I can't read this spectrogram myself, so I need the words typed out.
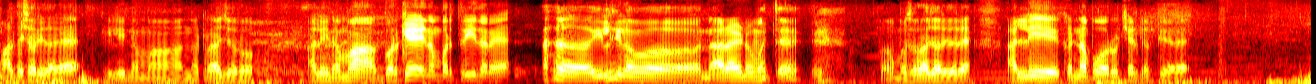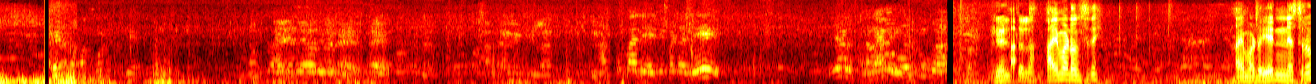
ಮಾಲ್ತೇಶ್ ಅವರು ಇದ್ದಾರೆ ಇಲ್ಲಿ ನಮ್ಮ ನಟರಾಜ್ ಅವರು ಅಲ್ಲಿ ನಮ್ಮ ಗೊರ್ಕೆ ನಂಬರ್ ತ್ರೀ ಇದ್ದಾರೆ. ಇಲ್ಲಿ ನಮ್ಮ ನಾರಾಯಣ ಮತ್ತು ಬಸವರಾಜ್ ಅವರು ಇದ್ದಾರೆ ಅಲ್ಲಿ ಕಣ್ಣಪ್ಪ ಅವರು ಚೇರ್ಗೆ ಹಾಕ್ತಿದ್ದಾರೆ. ಕೇಳ್ತಲ್ಲ? ಹಾಯ್ ಮಾಡು ಒಂದ್ಸತಿ. ಹಾಯ್ ಮಾಡು ಏನು ನಿನ್ನ ಹೆಸರು?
